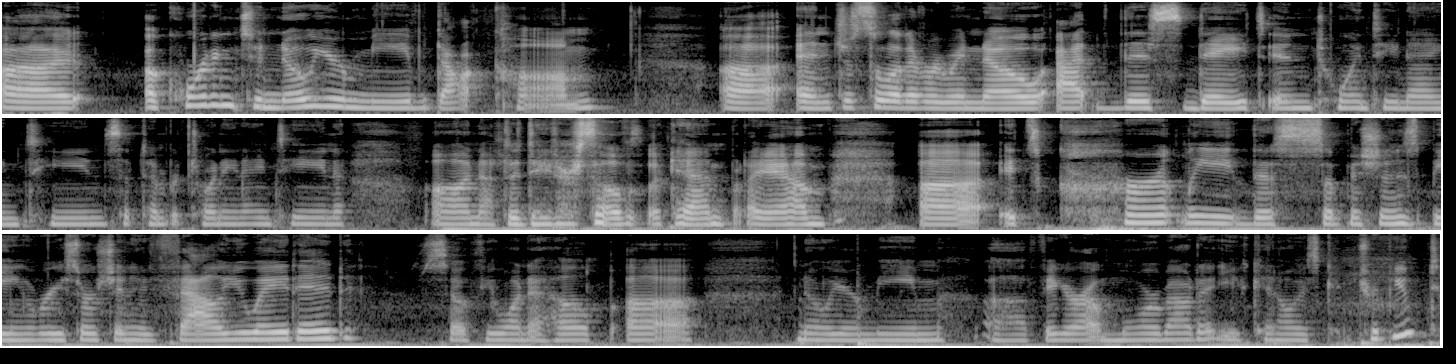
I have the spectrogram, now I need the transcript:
uh according to knowyourmeme.com uh, and just to let everyone know, at this date in 2019, September 2019, uh, not to date ourselves again, but I am. Uh, it's currently this submission is being researched and evaluated. So if you want to help uh, know your meme, uh, figure out more about it, you can always contribute.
